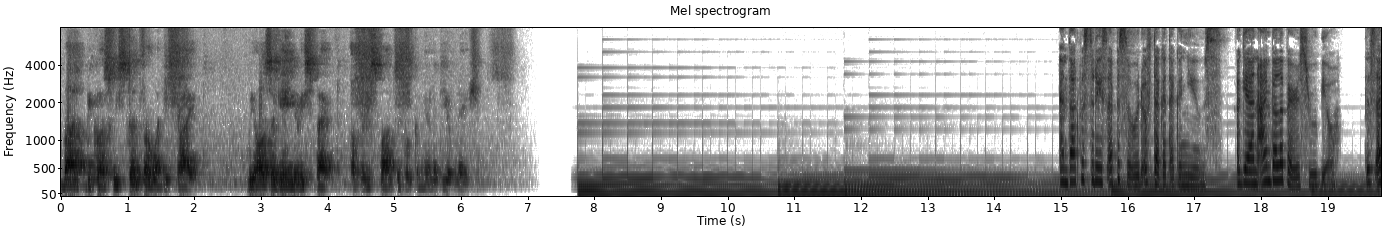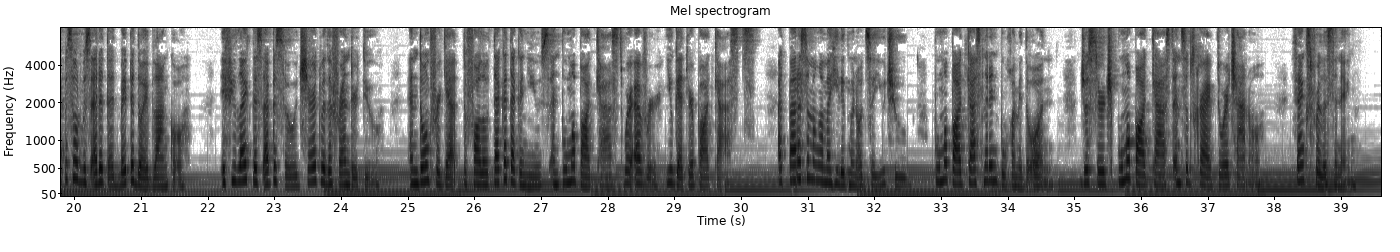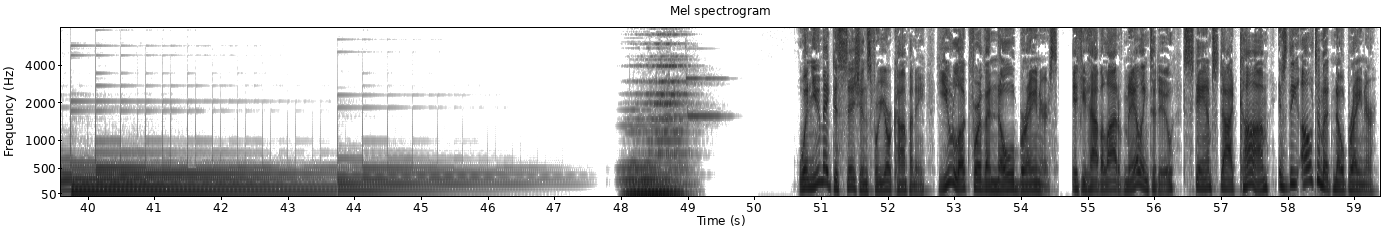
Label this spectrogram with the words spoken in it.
but because we stood for what is right, we also gained the respect of the responsible community of nations. And that was today's episode of Teka Teka News. Again, I'm Bella Perez Rubio. This episode was edited by Pedoy Blanco. If you like this episode, share it with a friend or two. And don't forget to follow Teka Teka News and Puma Podcast wherever you get your podcasts. At para sa mga mahilig manood sa YouTube, Puma Podcast na rin po kami doon. Just search Puma Podcast and subscribe to our channel. Thanks for listening. When you make decisions for your company, you look for the no-brainers. If you have a lot of mailing to do, stamps.com is the ultimate no brainer.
